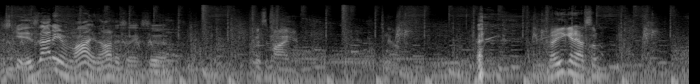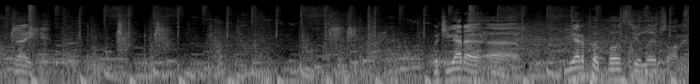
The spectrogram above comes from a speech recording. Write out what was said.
Just kidding. It's not even mine, honestly. So. It's mine. No. no, you can have some. No, you can't. But you gotta, uh, you gotta put both your lips on it.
